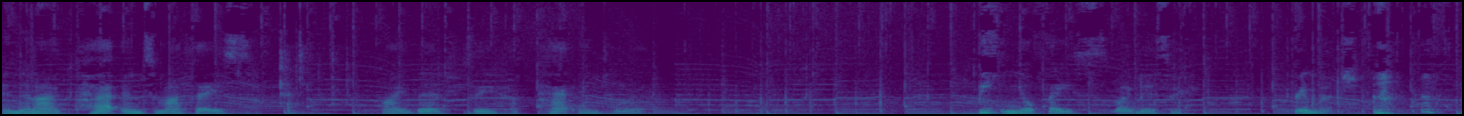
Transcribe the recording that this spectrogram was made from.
And then I pat into my face like this, you see? I pat into it. Beating your face like this, pretty much.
